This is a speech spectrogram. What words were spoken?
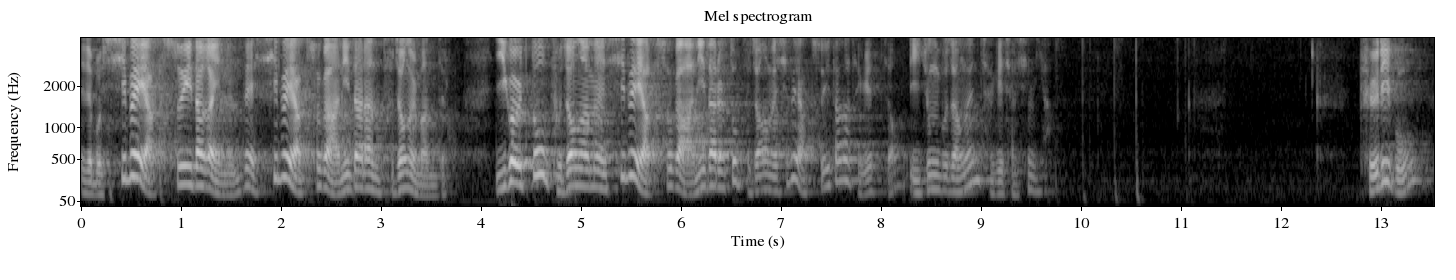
이제 뭐 10의 약수이다가 있는데 10의 약수가 아니다라는 부정을 만들어. 이걸 또 부정하면 10의 약수가 아니다를 또 부정하면 10의 약수이다가 되겠죠. 이중 부정은 자기 자신이야. 그리고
